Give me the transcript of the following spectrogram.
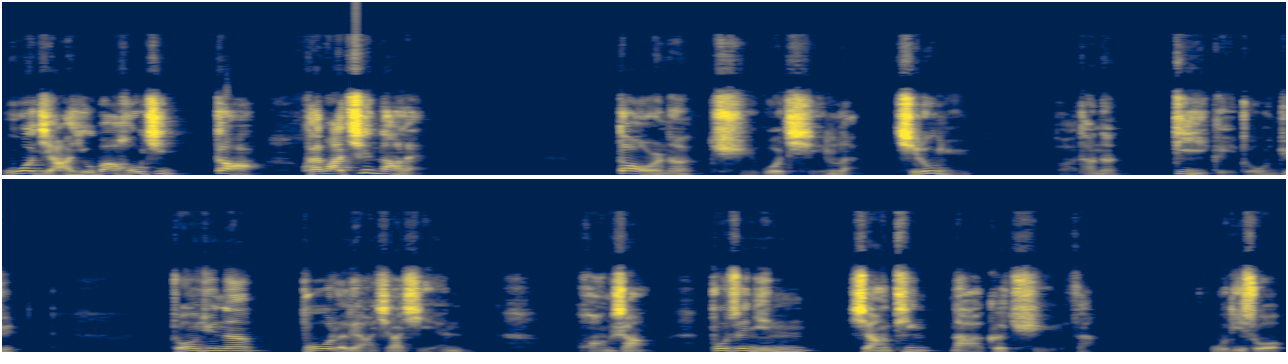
我家有把好琴，大快把琴拿来。道儿呢取过琴来，齐鲁女把它呢递给卓文君。卓文君呢，拨了两下弦。皇上，不知您想听哪个曲子？武帝说：“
